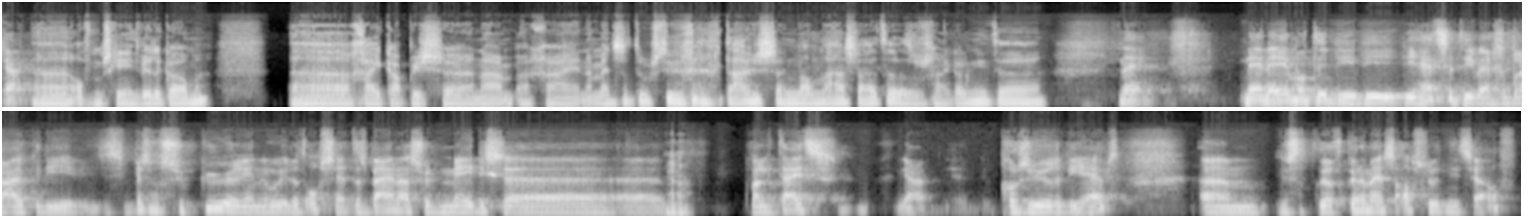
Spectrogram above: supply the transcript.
Ja. of misschien niet willen komen. ga je kapjes naar, ga je naar mensen toesturen thuis en dan aansluiten? Dat is waarschijnlijk ook niet. Nee. Nee, nee, want die, die, die, die headset die wij gebruiken, die is best wel secuur in hoe je dat opzet. Het is bijna een soort medische ja kwaliteitsprocedure ja, die je hebt. Um, dus dat, dat, kunnen mensen absoluut niet zelf.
